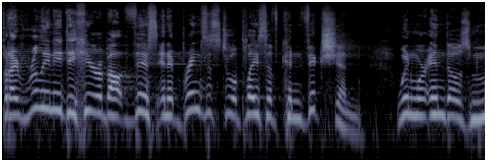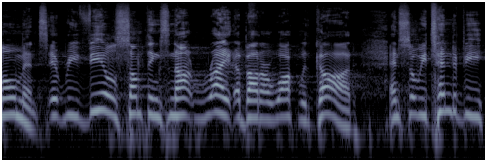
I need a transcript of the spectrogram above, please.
but I really need to hear about this. And it brings us to a place of conviction when we're in those moments. It reveals something's not right about our walk with God. And so we tend to be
